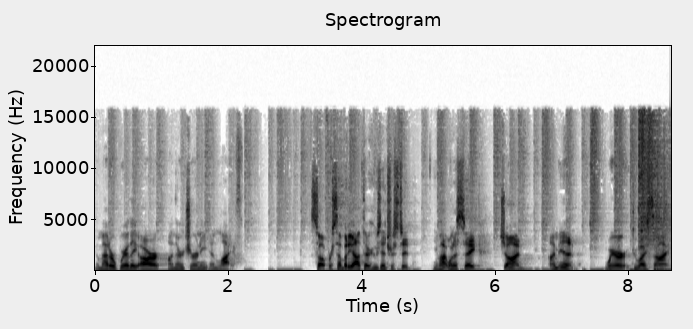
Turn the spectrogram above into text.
no matter where they are on their journey in life. So, for somebody out there who's interested, you might want to say, John, I'm in. Where do I sign?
